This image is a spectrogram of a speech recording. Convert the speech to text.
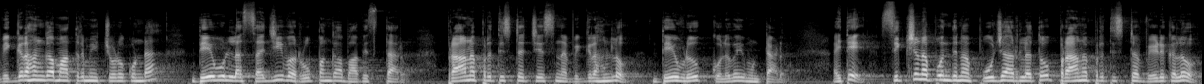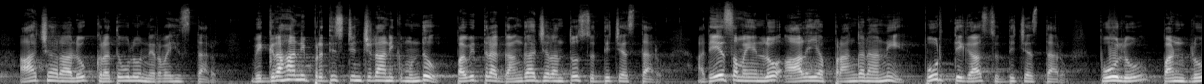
విగ్రహంగా మాత్రమే చూడకుండా దేవుళ్ళ సజీవ రూపంగా భావిస్తారు. ప్రాణప్రతిష్ఠ చేసిన విగ్రహంలో దేవుడు కొలువై ఉంటాడు. అయితే శిక్షణ పొందిన పూజారులతో ప్రాణప్రతిష్ఠ వేడుకలో ఆచారాలు క్రతువులు నిర్వహిస్తారు. విగ్రహాన్ని ప్రతిష్ఠించడానికి ముందు పవిత్ర గంగాజలంతో శుద్ధి చేస్తారు. అదే సమయంలో ఆలయ ప్రాంగణాన్ని పూర్తిగా శుద్ధి చేస్తారు. పూలు పండ్లు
